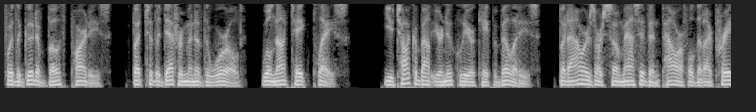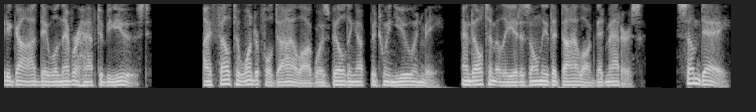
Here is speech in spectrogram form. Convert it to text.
for the good of both parties, but to the detriment of the world, will not take place. You talk about your nuclear capabilities, but ours are so massive and powerful that I pray to God they will never have to be used. I felt a wonderful dialogue was building up between you and me, and ultimately it is only the dialogue that matters. Someday,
